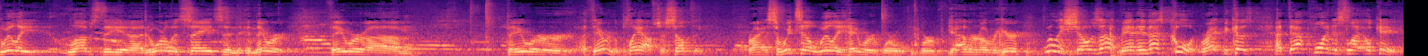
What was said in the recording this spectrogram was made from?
Willie loves the uh, New Orleans Saints, and, and they were they were um, they were they were in the playoffs or something right? So we tell Willie, hey, we're, we're, we're gathering over here. Willie shows up, man, and that's cool, right? Because at that point, it's like, okay,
